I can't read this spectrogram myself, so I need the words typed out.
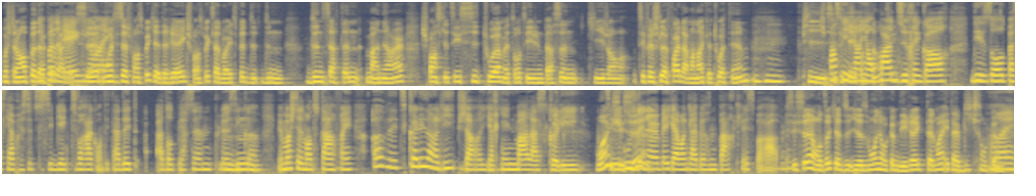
Moi, je suis tellement pas d'accord de avec règles, ça. ouais. Moi, c'est ça. Je pense pas qu'il y a de règles. Je pense pas que ça doit être fait d'une d'une certaine manière. Je pense que, tu sais, si toi, mettons, t'es une personne qui est genre, tu fais juste le faire de la manière que toi t'aimes. Mhm. Puis Je pense que les gens ils ont peur du regard des autres parce qu'après ça, tu sais bien que tu vas raconter ta date à d'autres personnes. Puis là, c'est comme. Mais moi, je te demande tout le temps à la fin Ah, vous êtes collé dans le lit? Puis genre, il n'y a rien de mal à se coller. Ouais, c'est Ou se ça. donner un bec avant que la personne parte, là, c'est pas grave. C'est ça, on dirait qu'il y, a du- il y a du monde, ils ont comme des règles tellement établies qui sont comme, Ouais.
